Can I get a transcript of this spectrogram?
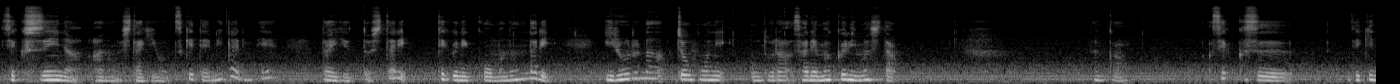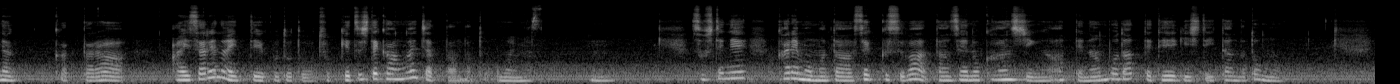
セクシーなあの下着をつけてみたりねダイエットしたりテクニックを学んだりいろいろな情報に踊らされまくりました。なんかセックスできなかったら愛されないっていうことと直結して考えちゃったんだと思います、うん、そしてね彼もまたセックスは男性の下半身があってなんぼだって定義していたんだと思う。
